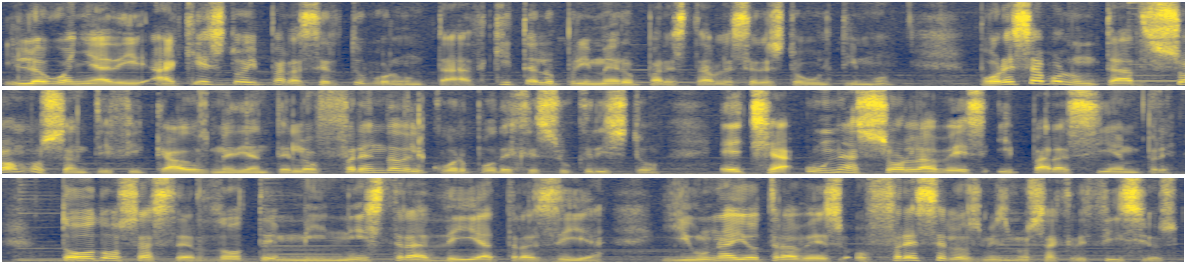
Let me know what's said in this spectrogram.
y luego añadir, aquí estoy para hacer tu voluntad, quítalo primero para establecer esto último, por esa voluntad somos santificados mediante la ofrenda del cuerpo de Jesucristo, hecha una sola vez y para siempre. Todo sacerdote ministra día tras día, y una y otra vez ofrece los mismos sacrificios,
